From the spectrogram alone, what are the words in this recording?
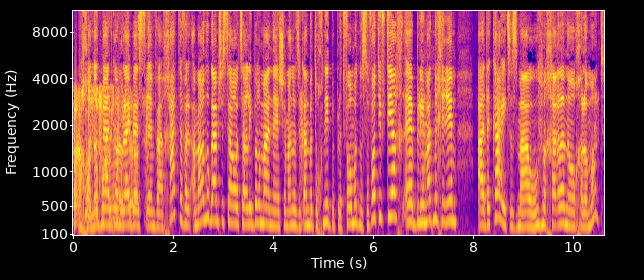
נכון, עוד מעט גם אולי ב-21, אבל אמרנו גם ששר האוצר ליברמן, אה, שמענו את זה כאן בתוכנית, בפלטפורמות נוספות, הבטיח אה, בלימת מחירים עד הקיץ, אז מה, הוא מכר לנו חלומות?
